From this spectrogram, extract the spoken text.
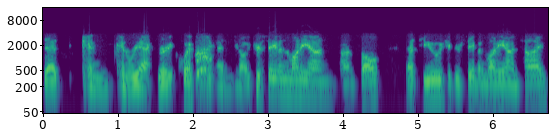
that can can react very quickly. And you know, if you're saving money on on salt, that's huge. If you're saving money on time,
